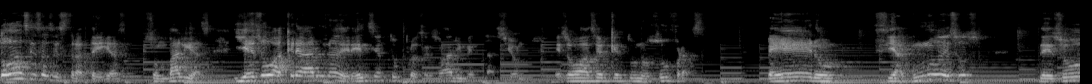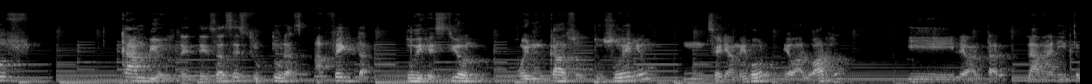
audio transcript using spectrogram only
Todas esas estrategias son válidas y eso va a crear una adherencia en tu proceso de alimentación. Eso va a hacer que tú no sufras. Pero si alguno de esos, de esos cambios, de, de esas estructuras afecta tu digestión o en un caso tu sueño, mm, sería mejor evaluarlo y levantar la manito.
